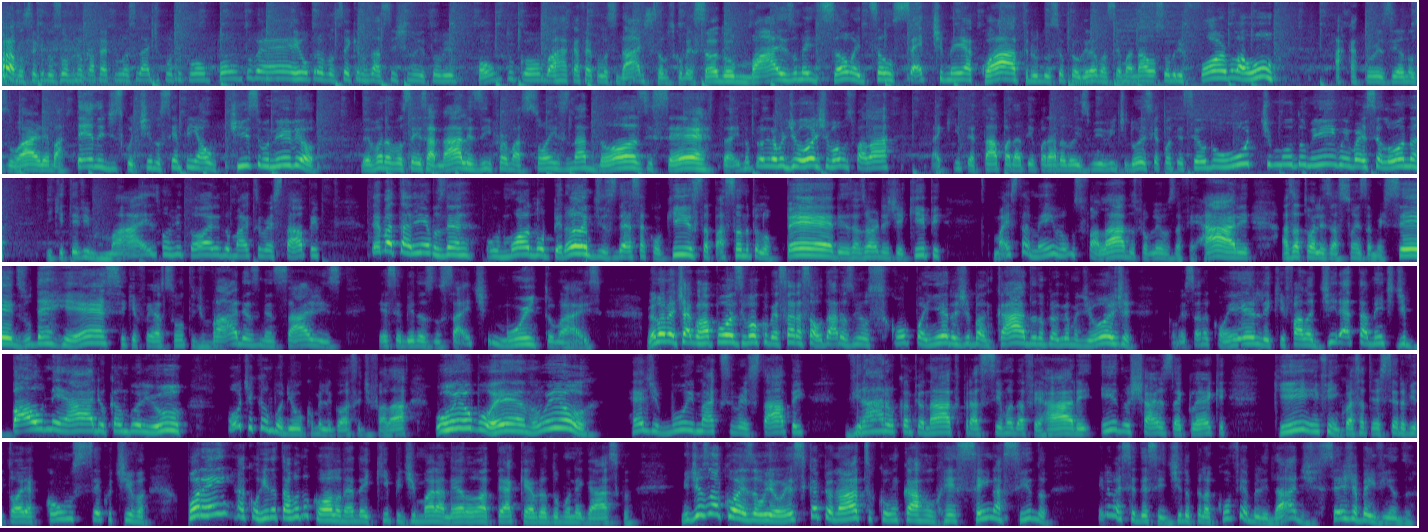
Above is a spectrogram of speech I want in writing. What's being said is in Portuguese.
Para você que nos ouve no cafévelocidade.com.br ou para você que nos assiste no youtube.com.br estamos começando mais uma edição, a edição 764 do seu programa semanal sobre Fórmula 1. Há 14 anos no ar, debatendo e discutindo sempre em altíssimo nível, levando a vocês análise e informações na dose certa. E no programa de hoje vamos falar da quinta etapa da temporada 2022 que aconteceu no último domingo em Barcelona e que teve mais uma vitória do Max Verstappen. Debataremos né, o modo operandes dessa conquista, passando pelo Pérez, as ordens de equipe, mas também vamos falar dos problemas da Ferrari, as atualizações da Mercedes, o DRS, que foi assunto de várias mensagens recebidas no site, muito mais. Meu nome é Thiago Raposo e vou começar a saudar os meus companheiros de bancada no programa de hoje, começando com ele, que fala diretamente de Balneário Camboriú, ou de Camboriú, como ele gosta de falar, o Will Bueno. Will, Red Bull e Max Verstappen viraram o campeonato para cima da Ferrari e do Charles Leclerc, que, enfim, com essa terceira vitória consecutiva. Porém, a corrida estava no colo, né, da equipe de Maranello até a quebra do Monegasco. Me diz uma coisa, Will, esse campeonato com um carro recém-nascido, ele vai ser decidido pela confiabilidade? Seja bem-vindo.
